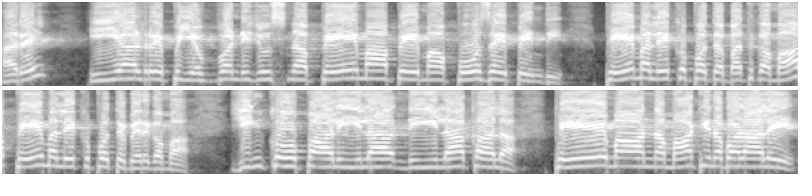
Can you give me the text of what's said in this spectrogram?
అరే ఇవాళ రేపు ఎవరిని చూసినా పేమ పేమ పోజ్ అయిపోయింది. పేమ లేకపోతే బతకమా? పేమ లేకపోతే బెరగమా ఇంకో పాలి ఇలా నీ ఇలాకాల పేమ అన్న మాటిన పడాలి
